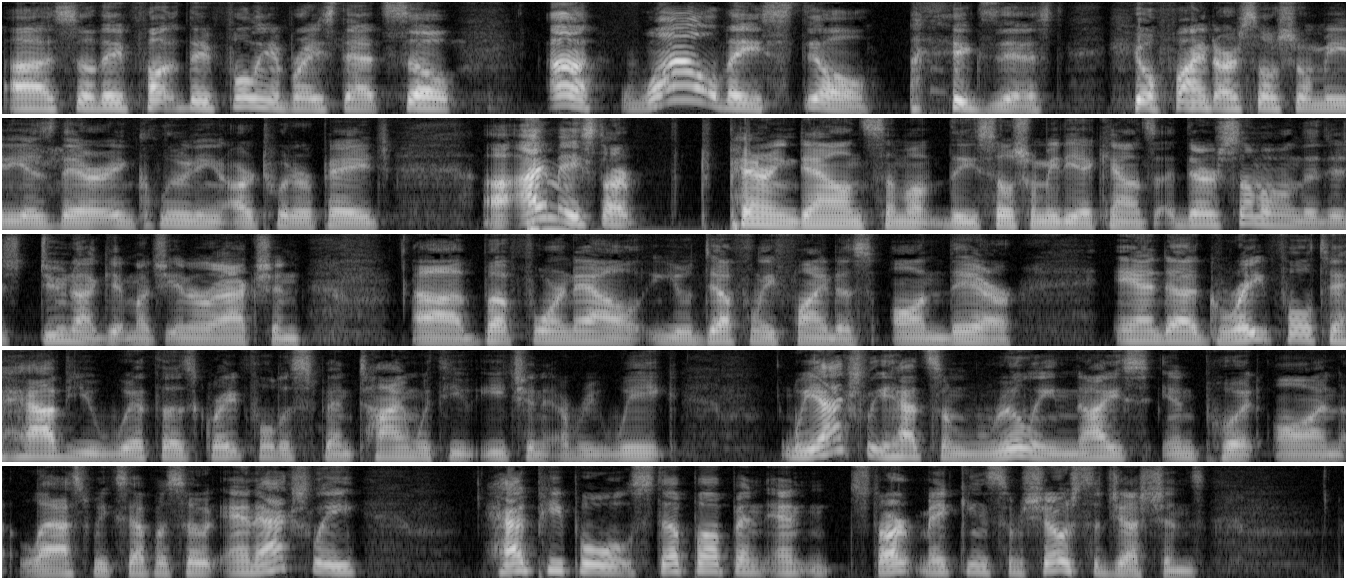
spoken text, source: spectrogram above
Uh, so they fu- they fully embraced that. So uh, while they still exist, you'll find our social medias there, including our Twitter page. Uh, I may start paring down some of the social media accounts. There are some of them that just do not get much interaction. Uh, but for now, you'll definitely find us on there. And uh, grateful to have you with us. Grateful to spend time with you each and every week. We actually had some really nice input on last week's episode, and actually had people step up and, and start making some show suggestions.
